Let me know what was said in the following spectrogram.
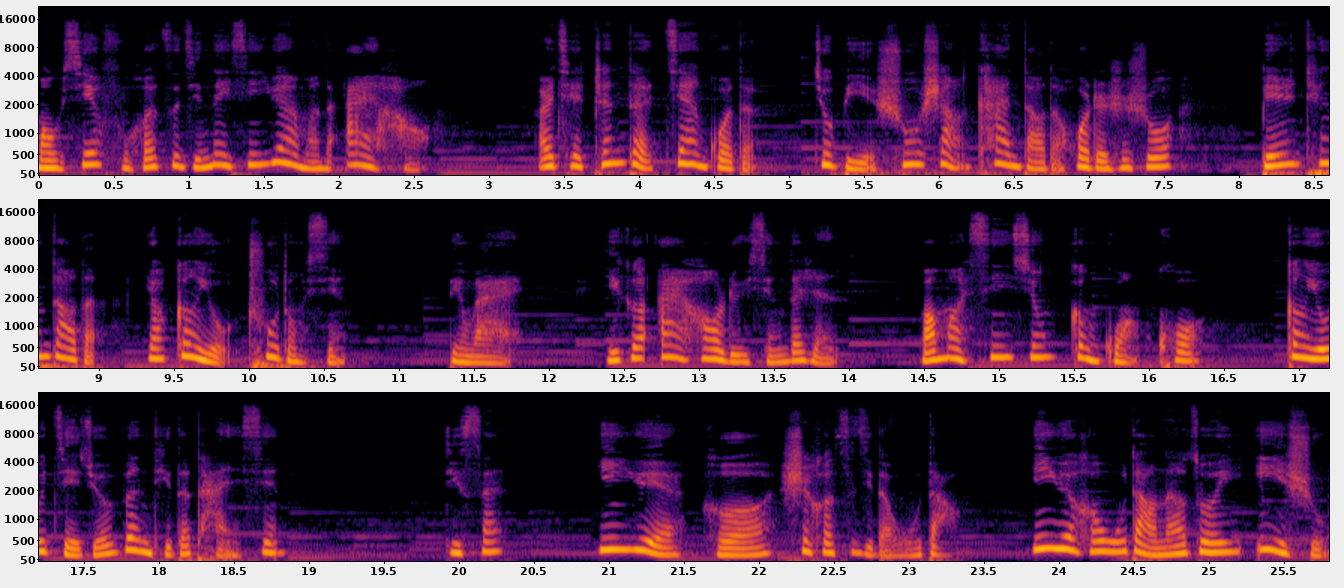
某些符合自己内心愿望的爱好，而且真的见过的，就比书上看到的，或者是说别人听到的要更有触动性。另外，一个爱好旅行的人，往往心胸更广阔，更有解决问题的弹性。第三，音乐和适合自己的舞蹈。音乐和舞蹈呢，作为艺术，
